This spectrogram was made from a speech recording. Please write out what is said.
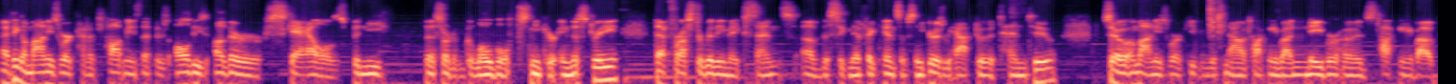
I think Imani's work kind of taught me is that there's all these other scales beneath the sort of global sneaker industry that for us to really make sense of the significance of sneakers we have to attend to so Imani's work even just now talking about neighborhoods talking about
